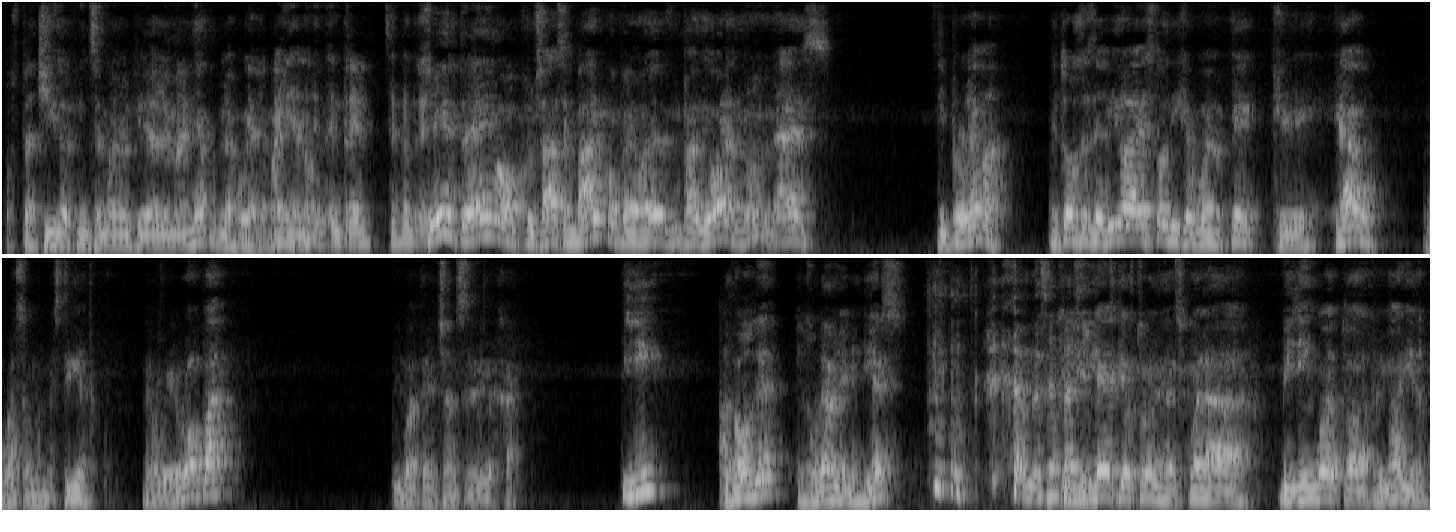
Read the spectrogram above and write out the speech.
pues está chido el fin de semana que ir a Alemania, pues me voy a Alemania, ¿no? En, en tren. ¿Se fue en tren? Sí, en tren o cruzadas en barco, pero es un par de horas, ¿no? Ya es sin problema. Entonces, debido a esto, dije, bueno, ¿qué, qué, qué hago? Voy a hacer una maestría. Me voy a Europa y voy a tener chance de viajar. ¿Y a dónde? Pues donde hablen inglés. Donde sea Porque en fácil. inglés yo estuve en la escuela bilingüe toda la primaria.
